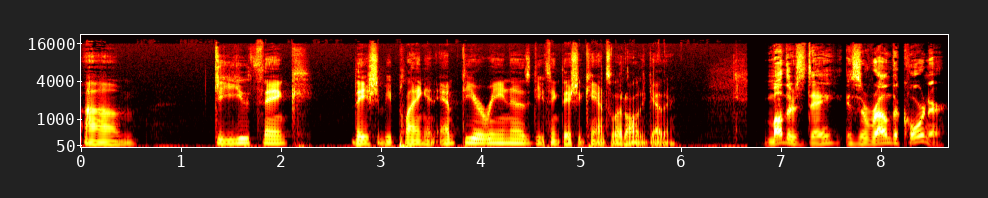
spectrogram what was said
Um, do you think they should be playing in empty arenas? Do you think they should cancel it altogether? Mother's Day is around the corner.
